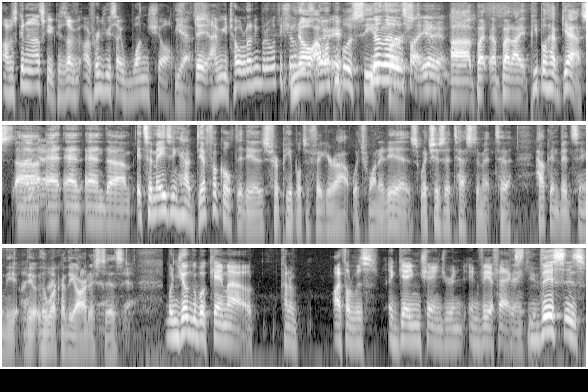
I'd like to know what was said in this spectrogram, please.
I was going to ask you because I've, I've heard you say one shot. Yes. have you told anybody what the shot no, is? No, I want people to see no, it no, first. No, that's fine. Yeah, yeah. Uh, but uh, but I, people have guessed, uh, okay. and and, and um, it's amazing how difficult it is for people to figure out which one it is, which is a testament to how convincing the, the, the work of the artist is. Yeah. When Jungle Book came out, kind of, I thought it was a game changer in, in VFX. Thank you. This is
